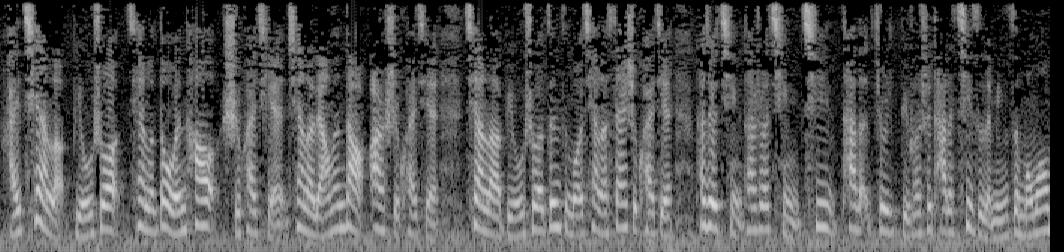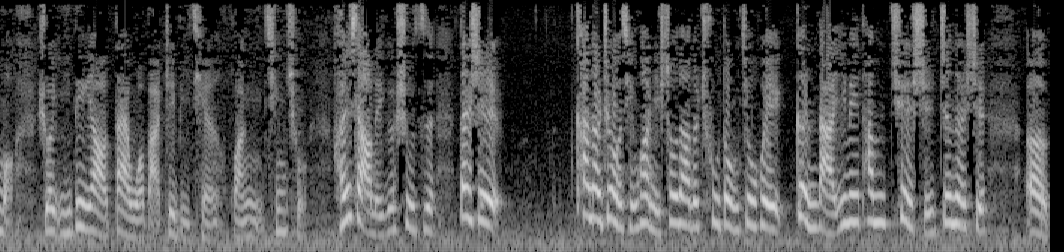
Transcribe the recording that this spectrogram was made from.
还欠了，比如说欠了窦文涛十块钱，欠了梁文道二十块钱，欠了比如说曾子墨欠了三十块钱，他就请他说请妻他的就是比如说是他的妻子的名字某某某，说一定要带我把这笔钱还清楚，很小的一个数字，但是。看到这种情况，你受到的触动就会更大，因为他们确实真的是呃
